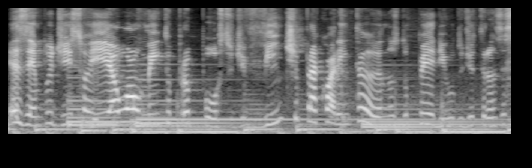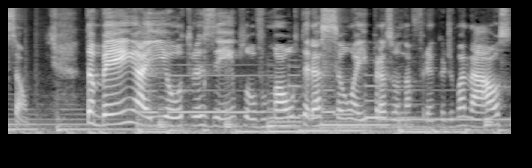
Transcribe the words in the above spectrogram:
Exemplo disso aí é o aumento proposto de 20 para 40 anos do período de transição. Também aí outro exemplo, houve uma alteração aí para a Zona Franca de Manaus,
